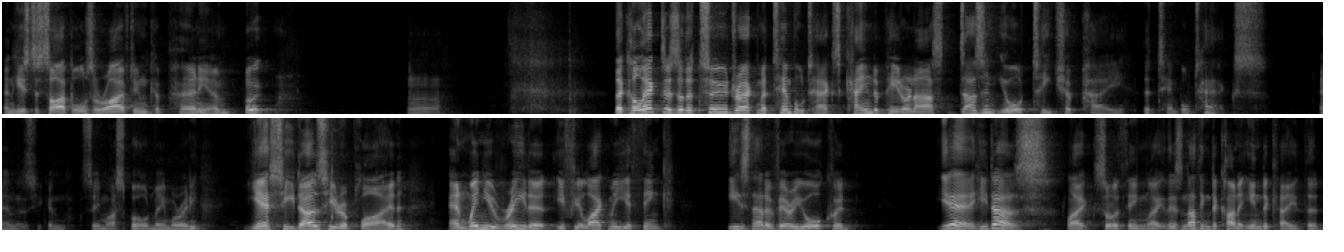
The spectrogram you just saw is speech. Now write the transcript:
and his disciples arrived in Capernaum, uh, the collectors of the two drachma temple tax came to Peter and asked, Doesn't your teacher pay the temple tax? And as you can see my spoiled meme already, Yes, he does, he replied. And when you read it, if you're like me, you think, is that a very awkward? Yeah, he does, like sort of thing. Like there's nothing to kind of indicate that,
